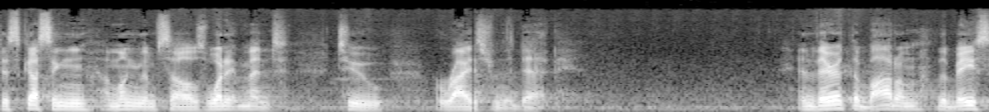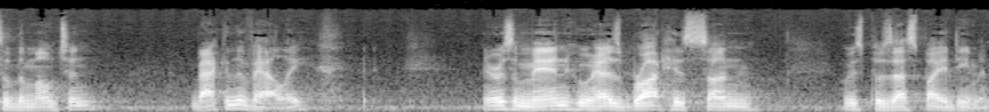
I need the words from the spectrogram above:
discussing among themselves what it meant to rise from the dead. And there at the bottom, the base of the mountain, back in the valley, there is a man who has brought his son who is possessed by a demon.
